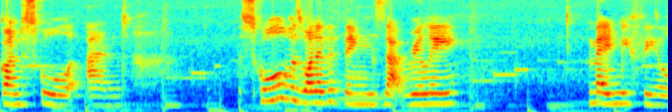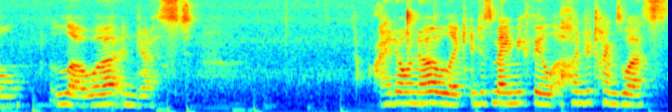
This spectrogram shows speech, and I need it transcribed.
gone to school and school was one of the things that really made me feel lower and just I don't know like it just made me feel a hundred times worse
